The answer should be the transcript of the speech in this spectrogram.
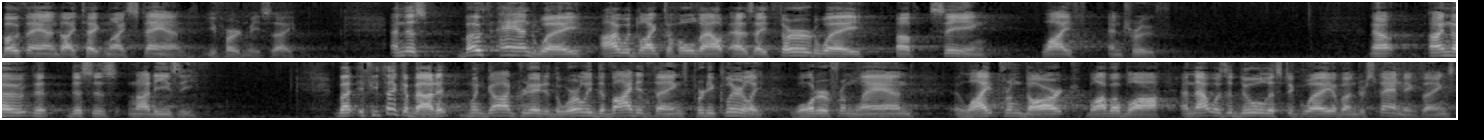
both and I take my stand, you've heard me say. And this both and way I would like to hold out as a third way of seeing life and truth. Now, I know that this is not easy. But if you think about it, when God created the world, He divided things pretty clearly water from land, light from dark, blah, blah, blah. And that was a dualistic way of understanding things.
